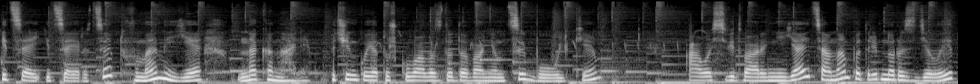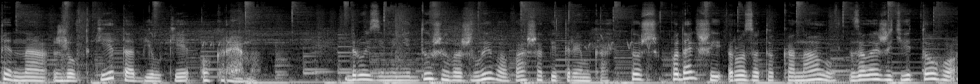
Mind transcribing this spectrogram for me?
І цей і цей рецепт в мене є на каналі. Печінку я тушкувала з додаванням цибульки. А ось відварені яйця нам потрібно розділити на жовтки та білки окремо. Друзі, мені дуже важлива ваша підтримка. Тож подальший розвиток каналу залежить від того,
